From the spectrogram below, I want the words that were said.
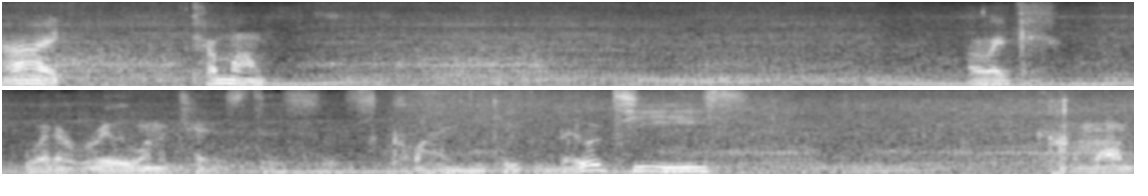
Alright. Come on. I like what I really want to test is, is climbing capabilities. Come on,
